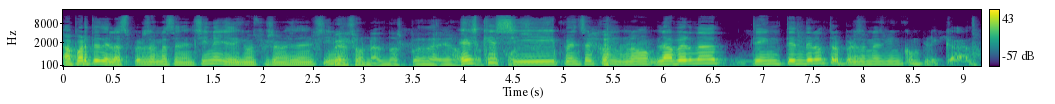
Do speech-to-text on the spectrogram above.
Aparte de las personas en el cine, ya dijimos personas en el cine. Personas, no se puede dar Es que cosa. sí, pensar con... No, la verdad, de entender a otra persona es bien complicado.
